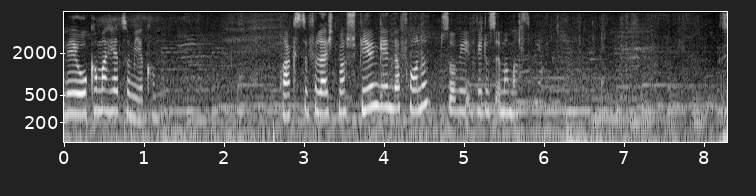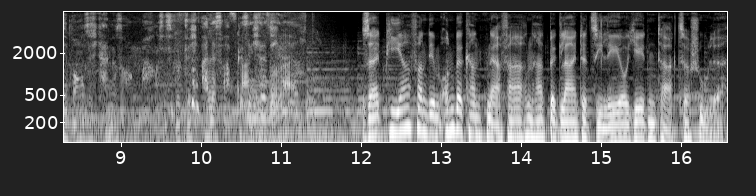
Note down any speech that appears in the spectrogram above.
Leo, komm mal her zu mir, komm. Magst du vielleicht mal spielen gehen da vorne, so wie, wie du es immer machst? Sie brauchen sich keine Sorgen machen. Es ist wirklich alles abgesichert hier. Seit Pia von dem Unbekannten erfahren hat, begleitet sie Leo jeden Tag zur Schule.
